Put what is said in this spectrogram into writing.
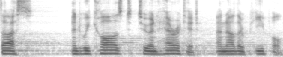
Thus, and we caused to inherit it another people.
